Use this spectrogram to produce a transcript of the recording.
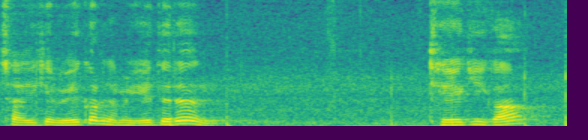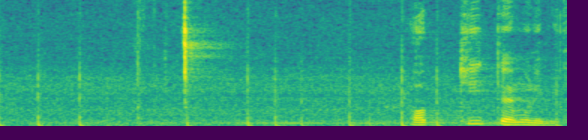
자 이게 왜 그러냐면 얘들은 대기가 없기 때문입니다.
